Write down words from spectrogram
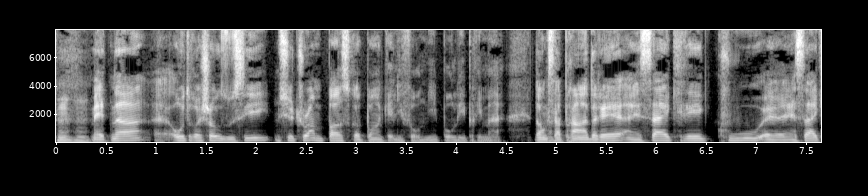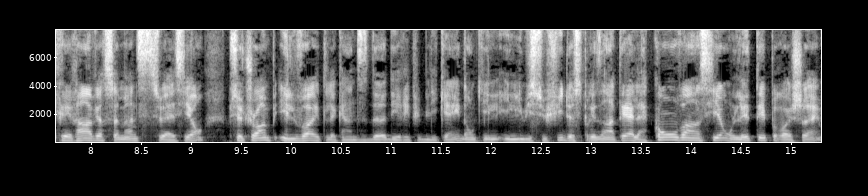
Mhm. Maintenant, euh, autre chose aussi, M. Trump passera pas en Californie pour les primaires. Donc, ça prendrait un sacré coup, euh, un sacré renversement de situation. M. Trump, il va être le candidat des républicains. Donc, il, lui suffit de se présenter à la convention l'été prochain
